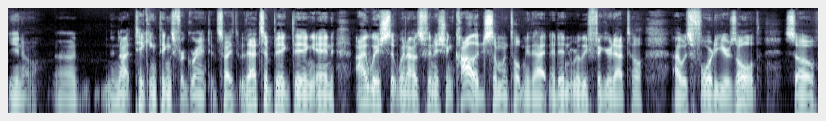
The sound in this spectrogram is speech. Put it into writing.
you know, uh, not taking things for granted. So I, that's a big thing. And I wish that when I was finishing college, someone told me that, and I didn't really figure it out till I was 40 years old. So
